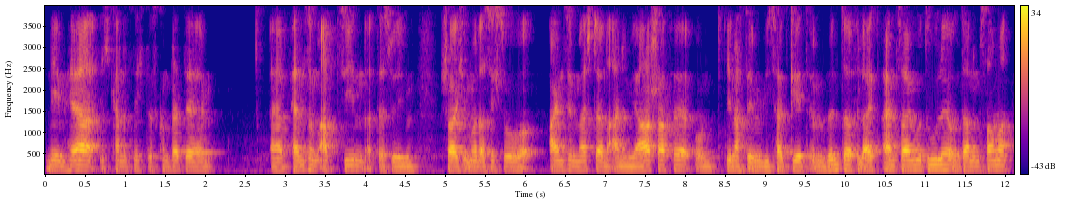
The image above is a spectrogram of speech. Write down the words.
nebenher. Ich kann jetzt nicht das komplette äh, Pensum abziehen. Deswegen schaue ich immer, dass ich so ein Semester in einem Jahr schaffe und je nachdem, wie es halt geht, im Winter vielleicht ein, zwei Module und dann im Sommer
